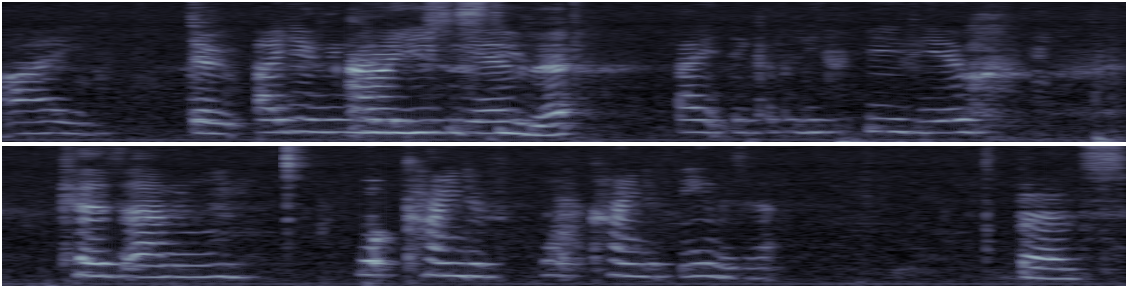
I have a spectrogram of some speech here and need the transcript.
I don't. I don't think And I believe used to you. steal it. I don't think I believe you. Cause um, what kind of what kind of theme is it? Birds.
